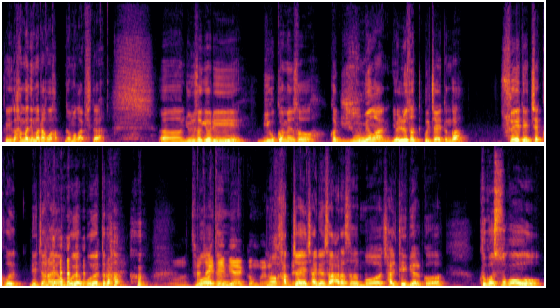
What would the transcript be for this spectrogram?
그 이거 한마디만 하고 하- 넘어갑시다. 어, 윤석열이 미국 가면서 그 유명한 16글자였던가? 수해 대책 그거 냈잖아요. 뭐였, 뭐였더라? 뭐 철저히 뭐 하여튼, 대비할 건뭐 어, 갑자에 자리에서 알아서 뭐 잘 대비할 것. 그거 쓰고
